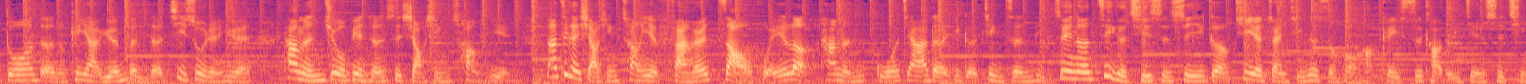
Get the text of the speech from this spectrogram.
多的 Nokia 原本的技术人员。他们就变成是小型创业，那这个小型创业反而找回了他们国家的一个竞争力。所以呢，这个其实是一个企业转型的时候哈，可以思考的一件事情。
